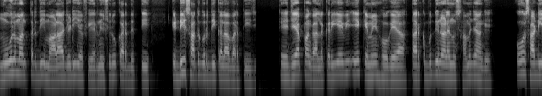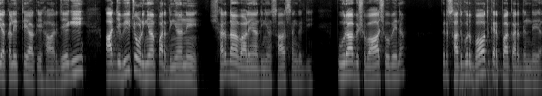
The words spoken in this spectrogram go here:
ਮੂਲ ਮੰਤਰ ਦੀ ਮਾਲਾ ਜਿਹੜੀ ਹੈ ਫੇਰਨੀ ਸ਼ੁਰੂ ਕਰ ਦਿੱਤੀ। ਕਿੱਡੀ ਸਤਿਗੁਰ ਦੀ ਕਲਾ ਵਰਤੀ ਜੀ। ਤੇ ਜੇ ਆਪਾਂ ਗੱਲ ਕਰੀਏ ਵੀ ਇਹ ਕਿਵੇਂ ਹੋ ਗਿਆ, ਤਰਕ ਬੁੱਧੀ ਨਾਲ ਇਹਨੂੰ ਸਮਝਾਂਗੇ ਉਹ ਸਾਡੀ ਅਕਲ ਇੱਥੇ ਆ ਕੇ ਹਾਰ ਜੇਗੀ। ਅੱਜ ਵੀ ਝੋਲੀਆਂ ਭਰਦੀਆਂ ਨੇ, ਸ਼ਰਧਾ ਵਾਲਿਆਂ ਦੀਆਂ ਸਾਧ ਸੰਗਤ ਜੀ। ਪੂਰਾ ਵਿਸ਼ਵਾਸ ਹੋਵੇ ਨਾ, ਫਿਰ ਸਤਿਗੁਰ ਬਹੁਤ ਕਿਰਪਾ ਕਰ ਦਿੰਦੇ ਆ।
